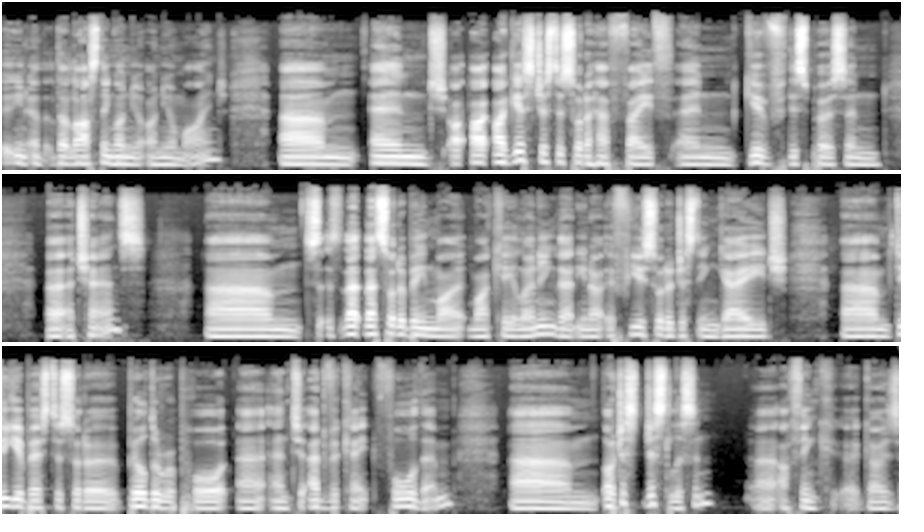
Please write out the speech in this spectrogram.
you know, the last thing on your on your mind, um, and I, I, guess just to sort of have faith and give this person a chance. Um, so that that's sort of been my my key learning that you know if you sort of just engage, um, do your best to sort of build a report uh, and to advocate for them, um, or just just listen. Uh, I think goes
